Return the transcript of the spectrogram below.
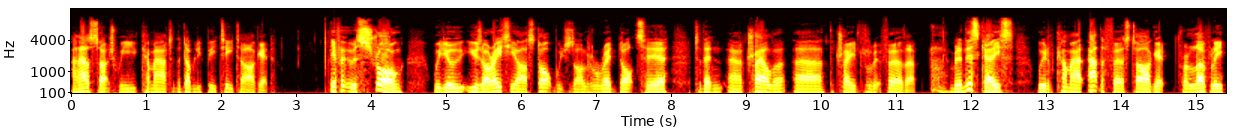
and as such we come out at the WPT target. If it was strong, we'd use our ATR stop, which is our little red dots here, to then uh, trail the, uh, the trade a little bit further. but in this case, we'd have come out at the first target for a lovely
